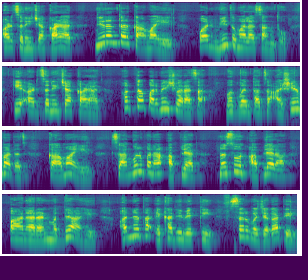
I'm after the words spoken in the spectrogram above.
अडचणीच्या काळात निरंतर कामा येईल. पण मी तुम्हाला सांगतो की अडचणीच्या काळात फक्त परमेश्वराचा भगवंताचा आशीर्वादच कामा येईल. सांगुलपणा आपल्यात नसून आपल्याला पाहणाऱ्यांमध्ये आहे. अन्यथा एखादी व्यक्ती सर्व जगातील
